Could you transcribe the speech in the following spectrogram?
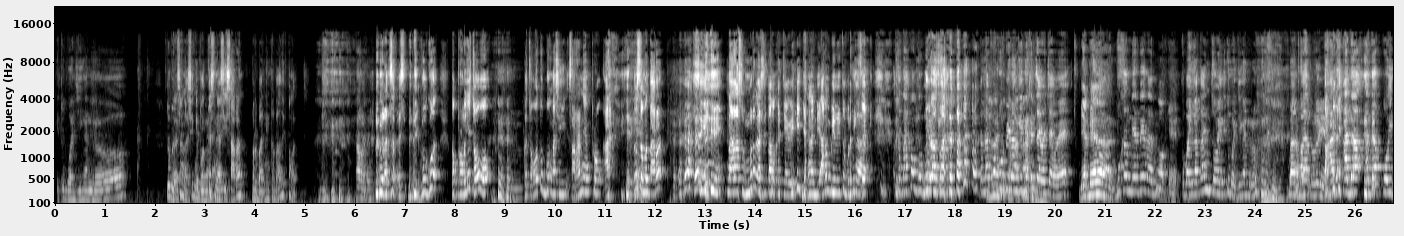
itu bajingan bro Lu berasa gak sih di podcast ngasih saran berbanding terbalik tau gak? apa tuh? Lu ngerasa gak sih? Dari gua, gua ke pro nya cowok Ke cowok tuh gua ngasih saran yang pro. Ah, Itu sementara si narasumber ngasih tahu ke ceweknya jangan diambil itu brengsek. Kenapa gue bilang kenapa gue bilang gini ke cewek-cewek? Biar balance. Bukan biar belan Oke. kebanyakan cowok yang itu bajingan bro. Bangsat. Lu ya? ada ada ada poin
